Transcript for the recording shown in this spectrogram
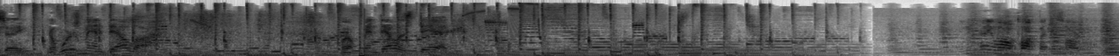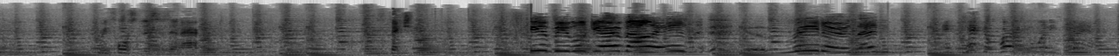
Say, now where's Mandela? Well, Mandela's dead. Let me tell you why I want to talk about this article. Three-fourths of this is inaccurate. Fiction. you people care about is readers and And kick a person when he's down.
